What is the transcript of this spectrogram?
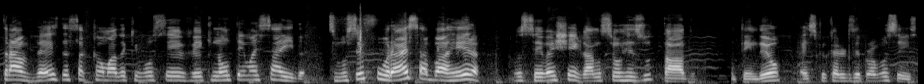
através dessa camada que você vê que não tem mais saída. Se você furar essa barreira, você vai chegar no seu resultado. Entendeu? É isso que eu quero dizer pra vocês.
